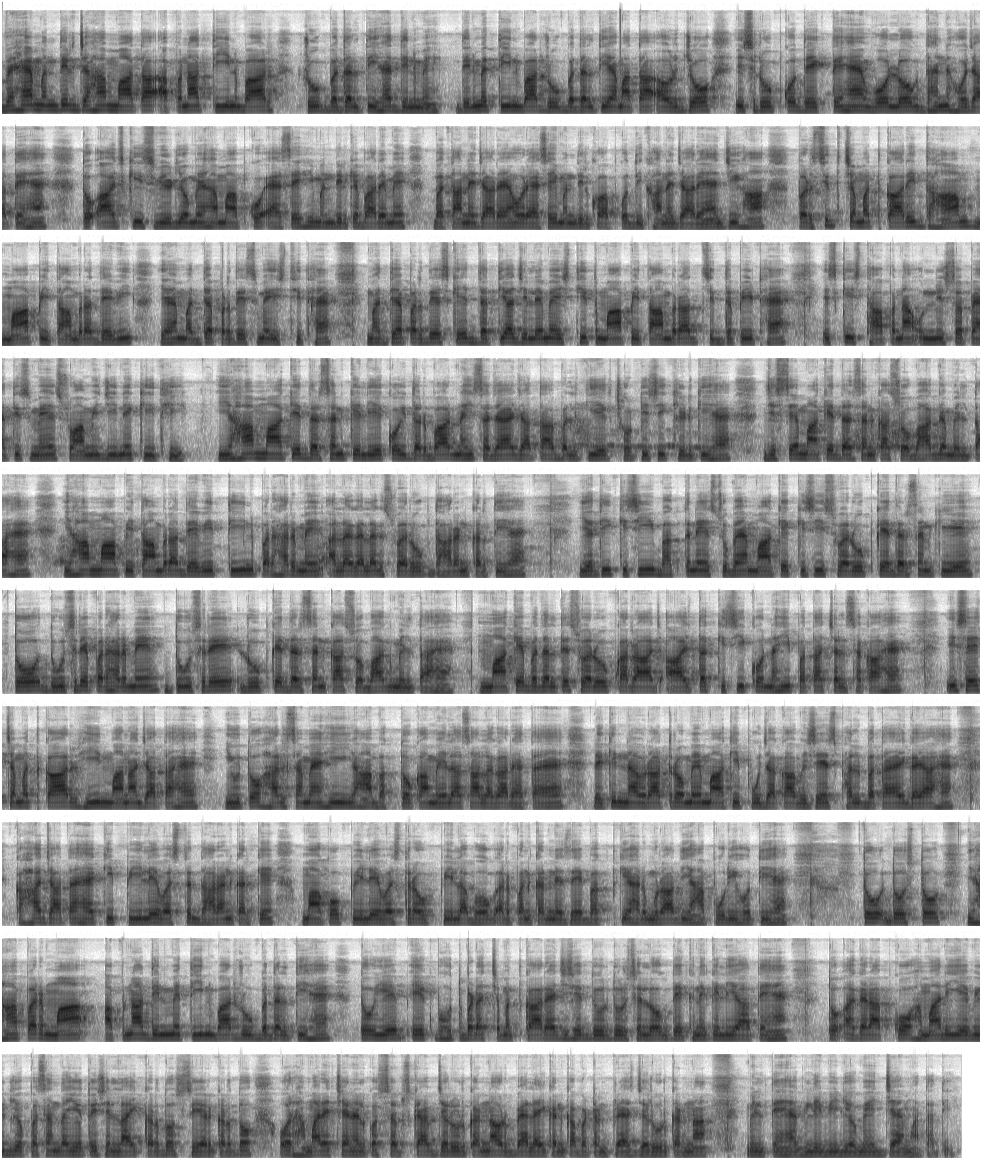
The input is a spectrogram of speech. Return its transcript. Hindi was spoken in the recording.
वह मंदिर जहाँ माता अपना तीन बार रूप बदलती है दिन में। दिन में तीन बार रूप बदलती है माता और जो इस रूप को देखते हैं, वो लोग धन्य हो जाते हैं। तो आज की इस वीडियो में हम आपको ऐसे ही मंदिर के बारे में बताने जा रहे हैं और ऐसे ही मंदिर को आपको दिखाने जा रहे हैं। जी हाँ प्रसिद्ध चमत्कारी धाम माँ पीताम्बरा देवी यह मध्य प्रदेश में स्थित है। मध्य प्रदेश के दतिया ज़िले में स्थित माँ पीताम्बरा सिद्धपीठ है। इसकी स्थापना 1935 में स्वामी जी ने की थी। यहाँ माँ के दर्शन के लिए कोई दरबार नहीं सजाया जाता, बल्कि एक छोटी सी खिड़की है, जिससे माँ के दर्शन का सौभाग्य मिलता है। यहाँ माँ पीताम्बरा देवी तीन प्रहर में अलग अलग स्वरूप धारण करती है। यदि किसी भक्त ने सुबह माँ के किसी स्वरूप के दर्शन किए तो दूसरे प्रहर में दूसरे रूप के दर्शन का सौभाग्य मिलता है। माँ के बदलते स्वरूप का राज आज तक किसी को नहीं पता चल सका है। इसे चमत्कार ही माना जाता है। यूँ तो हर समय ही यहाँ भक्तों का मेला सा लगा रहता है, लेकिन नवरात्रों में माँ की पूजा का विशेष फल बताया गया है। कहा जाता है कि पीले वस्त्र धारण करके माँ को पीले वस्त्र और पीला भोग अर्पण करने से भक्त की हर मुराद यहाँ पूरी होती है। तो दोस्तों, यहाँ पर माँ अपना दिन में तीन बार रूप बदलती है। तो ये एक बहुत बड़ा चमत्कार है, जिसे दूर दूर से लोग देखने के लिए आते हैं। तो अगर आपको हमारी ये वीडियो पसंद आई हो तो इसे लाइक कर दो, शेयर कर दो और हमारे चैनल को सब्सक्राइब ज़रूर करना और बेल आइकन का बटन प्रेस ज़रूर करना। मिलते हैं अगली वीडियो में। जय माता दी।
